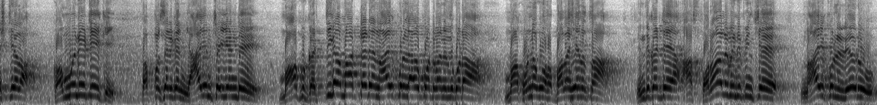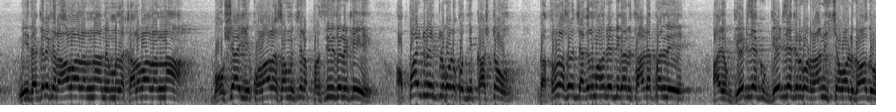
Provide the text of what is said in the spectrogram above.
ఎస్టీల కమ్యూనిటీకి తప్పనిసరిగా న్యాయం చేయండి మాకు గట్టిగా మాట్లాడే నాయకులు లేకపోవడం అనేది కూడా మాకున్న ఒక బలహీనత. ఎందుకంటే ఆ స్వరాలు వినిపించే నాయకులు లేరు. మీ దగ్గరికి రావాలన్నా మిమ్మల్ని కలవాలన్నా బహుశా ఈ కులాలకు సంబంధించిన ప్రతినిధులకి అపాయింట్మెంట్లు కూడా కొద్ది కష్టం. గతంలో అసలు జగన్మోహన్ రెడ్డి గారు తాడేపల్లి ఆ యొక్క గేటు దగ్గర గేటు దగ్గర కూడా రానిచ్చేవాడు కాదు.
